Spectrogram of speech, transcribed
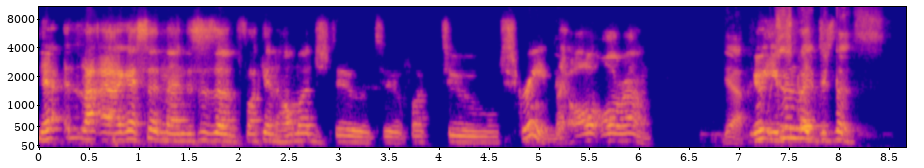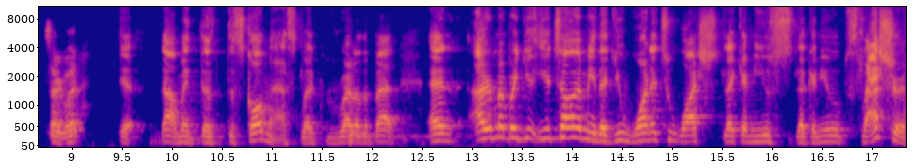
yeah, like I said, man, this is a fucking homage to to fuck to Scream, like all all around. yeah You- is even like just the- Sorry, what? yeah no I mean the, the skull mask like right off the bat and I remember you you telling me that you wanted to watch like a new like a new slasher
